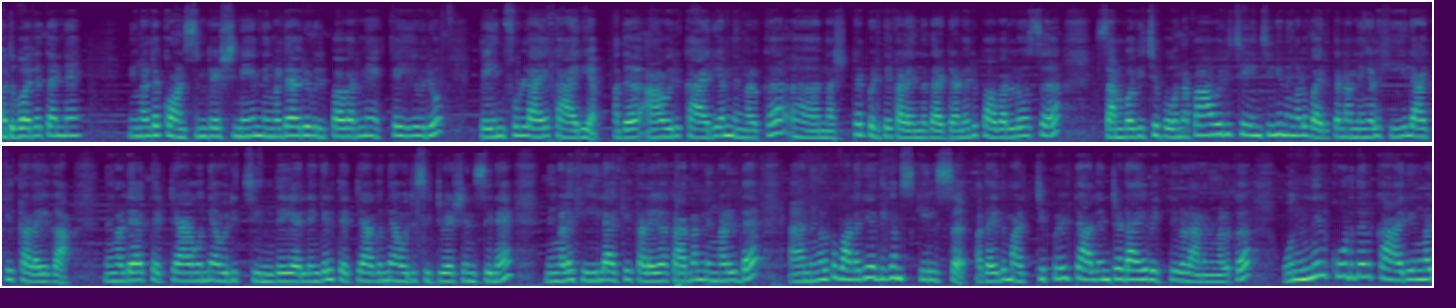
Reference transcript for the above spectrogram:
അതുപോലെ തന്നെ നിങ്ങളുടെ കോൺസെൻട്രേഷനെയും നിങ്ങളുടെ ഒരു വിൽ പവറിനെയൊക്കെ ഈ ഒരു പെയിൻഫുള്ളായ കാര്യം. അത് ആ ഒരു കാര്യം നിങ്ങൾക്ക് നഷ്ടപ്പെടുത്തി കളയുന്നതായിട്ടാണ്. ഒരു പവർ ലോസ് സംഭവിച്ചു പോകുന്നത് അപ്പോൾ ആ ഒരു ചേഞ്ചിങ് നിങ്ങൾ വരുത്തണം. നിങ്ങൾ ഹീലാക്കി കളയുക. നിങ്ങളുടെ തെറ്റാകുന്ന ഒരു ചിന്തയെ അല്ലെങ്കിൽ തെറ്റാകുന്ന ഒരു സിറ്റുവേഷൻസിനെ നിങ്ങൾ ഹീലാക്കി കളയുക. കാരണം നിങ്ങളുടെ നിങ്ങൾക്ക് വളരെയധികം സ്കിൽസ് അതായത് മൾട്ടിപ്പിൾ ടാലന്റഡ് ആയ വ്യക്തികളാണ് നിങ്ങൾക്ക് ഒന്നിൽ കൂടുതൽ കാര്യങ്ങൾ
